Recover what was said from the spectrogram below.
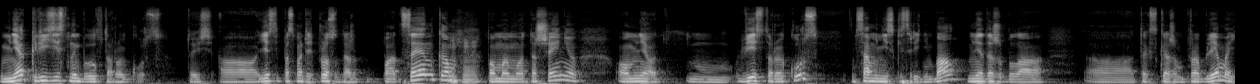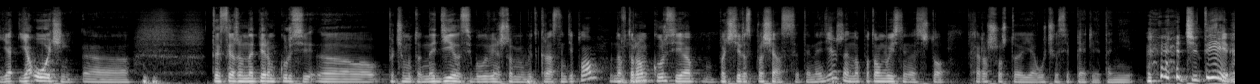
У меня кризисный был второй курс. То есть, э, если посмотреть просто даже по оценкам, uh-huh. по моему отношению, у меня вот весь второй курс, самый низкий средний балл, у меня даже была, э, так скажем, проблема. Я, я очень э, так скажем, на первом курсе э, почему-то надеялся, был уверен, что у меня будет красный диплом. На uh-huh. втором курсе я почти распрощался с этой надеждой, но потом выяснилось, что хорошо, что я учился 5 лет, а не 4.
